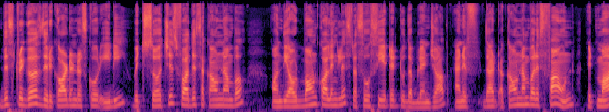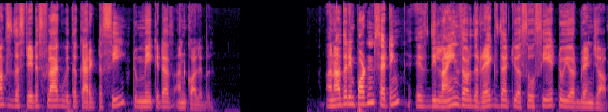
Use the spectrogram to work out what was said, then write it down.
This triggers the record underscore ed, which searches for this account number on the outbound calling list associated to the blend job and if that account number is found, it marks the status flag with the character C to make it as uncallable. Another important setting is the lines or the regs that you associate to your blend job.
